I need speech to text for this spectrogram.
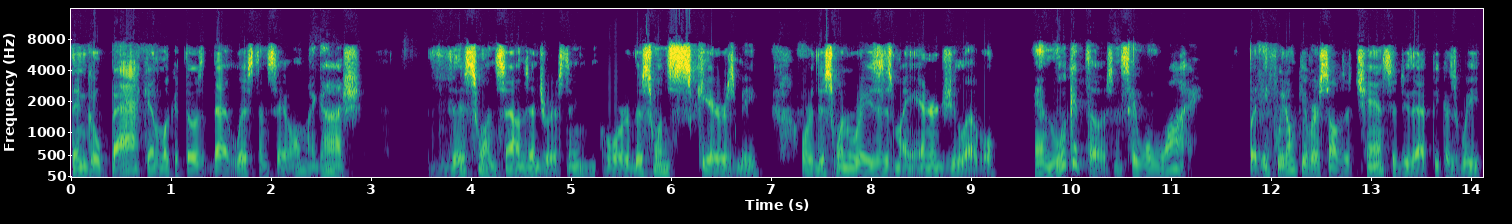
Then go back and look at those that list and say, oh my gosh, this one sounds interesting, or this one scares me, or this one raises my energy level. And look at those and say, well, why? But if we don't give ourselves a chance to do that because we,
